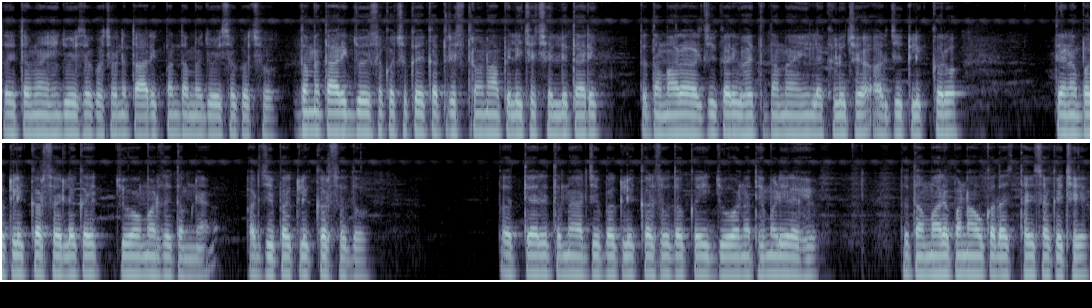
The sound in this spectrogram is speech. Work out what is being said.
તો એ તમે અહીં જોઈ શકો છો અને તારીખ પણ તમે જોઈ શકો છો. તમે તારીખ જોઈ શકો છો કે એકત્રીસ ત્રણ આપેલી છે છેલ્લી તારીખ. તો તમારે અરજી કરવી હોય તો તમે અહીં લખેલું છે, અરજી ક્લિક કરો. તેના પર ક્લિક કરશો એટલે કંઈક જોવા મળશે તમને. અરજી પર ક્લિક કરશો તો. તો અત્યારે તમે અરજી પર ક્લિક કરશો તો કંઈક જોવા નથી મળી રહ્યું. તો તમારે પણ આવું કદાચ થઈ શકે છે.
